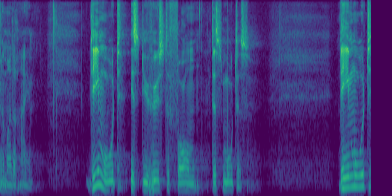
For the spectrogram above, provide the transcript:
Nummer drei. Demut ist die höchste Form des Mutes. Demut,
